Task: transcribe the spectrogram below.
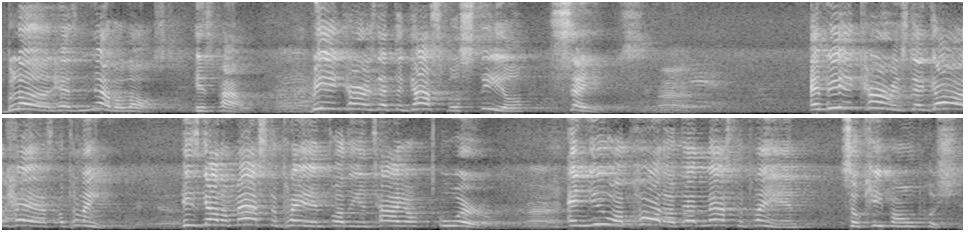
blood has never lost its power. Be encouraged that the gospel still saves. And be encouraged that God has a plan. He's got a master plan for the entire world. And you are part of that master plan, so keep on pushing.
